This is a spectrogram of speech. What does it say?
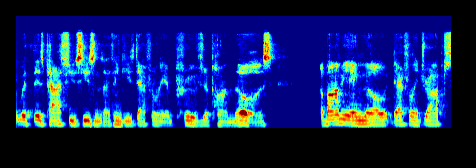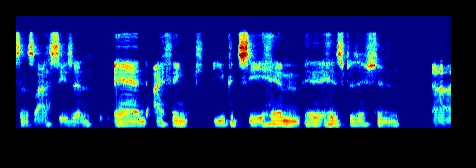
with his past few seasons, I think he's definitely improved upon those. Aubameyang though definitely dropped since last season, and I think you could see him his position, uh,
